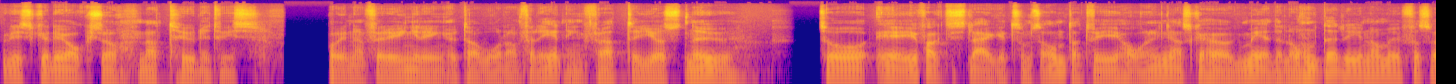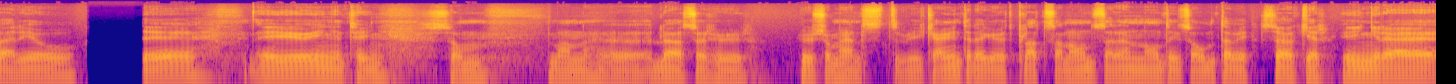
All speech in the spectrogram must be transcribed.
vi skulle ju också naturligtvis få in en föryngring av vår förening. För att just nu så är ju faktiskt läget som sånt att vi har en ganska hög medelålder inom UFO Sverige. Och det är ju ingenting som man eh, löser hur hur som helst. Vi kan ju inte lägga ut platsannonser eller någonting sånt där vi söker yngre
